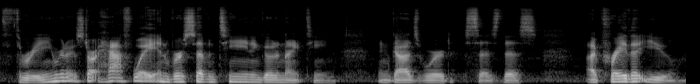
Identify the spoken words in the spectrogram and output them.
3. We're going to start halfway in verse 17 and go to 19. And God's word says this I pray that you,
